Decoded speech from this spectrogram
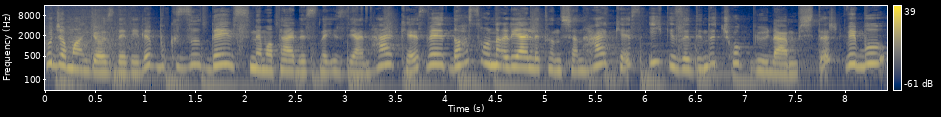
kocaman gözleriyle bu kızı dev sinema perdesinde izleyen herkes ve daha sonra Ariel'le tanışan herkes ilk izlediğinde çok büyülenmiştir. Ve bu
